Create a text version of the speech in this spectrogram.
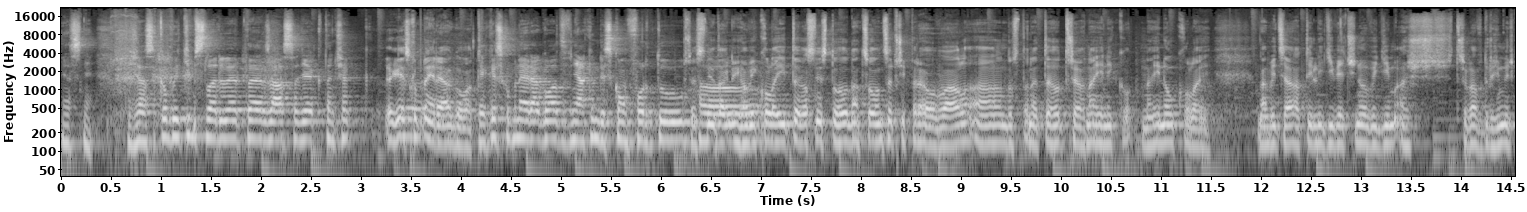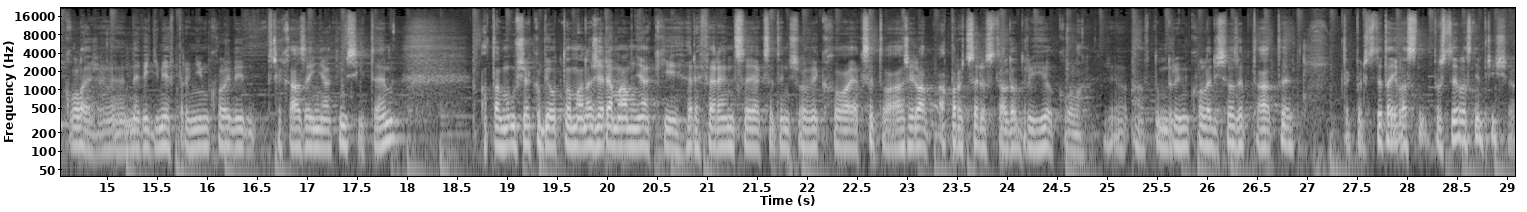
Jasně. Takže asi tím sledujete v zásadě, jak ten člověk jak je schopný reagovat. Jak je schopný reagovat v nějakém diskomfortu. Přesně tak, když ho vykolejíte vlastně z toho, na co on se připravoval a dostanete ho třeba na, jiný, na jinou kolej. Navíc já ty lidi většinou vidím až třeba v druhém kole, že nevidím je v prvním kole, kdy přecházejí nějakým sítem. A tam už jakoby od toho manažera mám nějaké reference, jak se ten člověk chová, jak se tvářil a, a proč se dostal do druhého kola. Že? A v tom druhém kole, když se ho zeptáte, tak proč jste tady vlastně, proč jste vlastně přišel?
